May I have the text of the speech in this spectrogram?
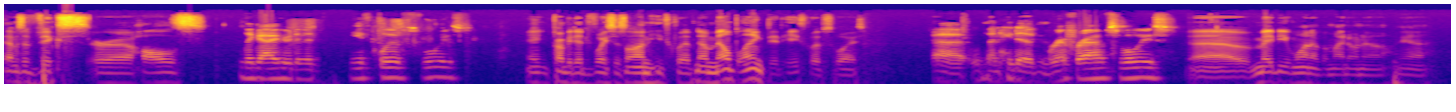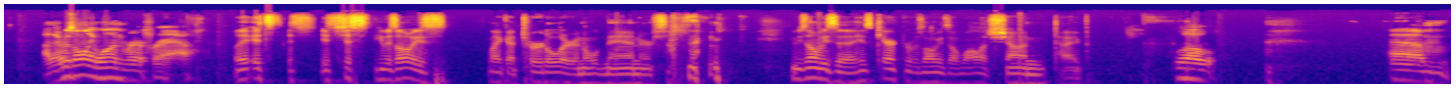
That was a Vicks or a Hall's. the guy who did Heathcliff's voice? He probably did voices on Heathcliff. No, Mel Blanc did Heathcliff's voice. Uh, then he did Riff Raff's voice. Uh, maybe one of them. I don't know. Yeah. Uh, there was only one Riff Raff. Well, it's it's it's just he was always like a turtle or an old man or something. he was always a his character was always a Wallace Shawn type. Well, um,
